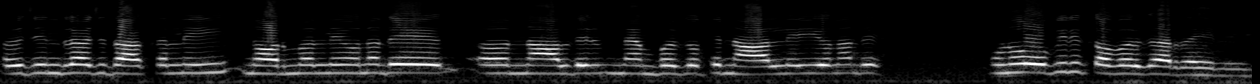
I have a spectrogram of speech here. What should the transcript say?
ਰਜਿੰਦਰਾ ਚ ਦਾਖਲ ਨਹੀਂ ਨਾਰਮਲ ਨੇ, ਉਹਨਾਂ ਦੇ ਨਾਲ ਦੇ ਮੈਂਬਰਸ ਉੱਥੇ ਨਾਲ ਨੇ ਉਹਨਾਂ ਦੇ। ਹੁਣ ਉਹ ਵੀ ਰਿਕਵਰ ਕਰ ਰਹੇ ਨੇ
